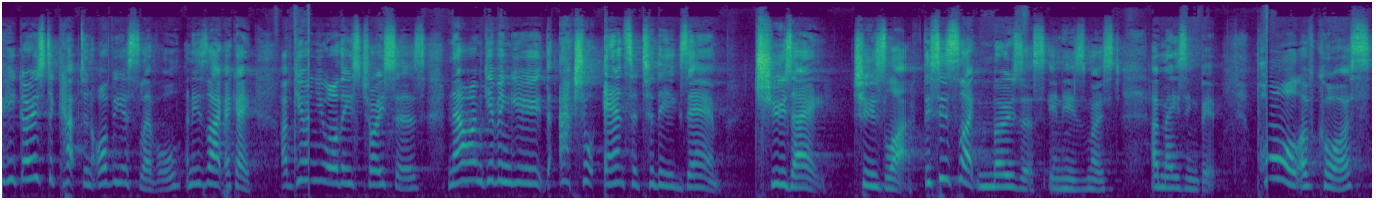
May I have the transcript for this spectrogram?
he goes to Captain Obvious level and he's like, okay, I've given you all these choices. Now I'm giving you the actual answer to the exam. Choose A, choose life. This is like Moses in his most amazing bit. Paul, of course,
